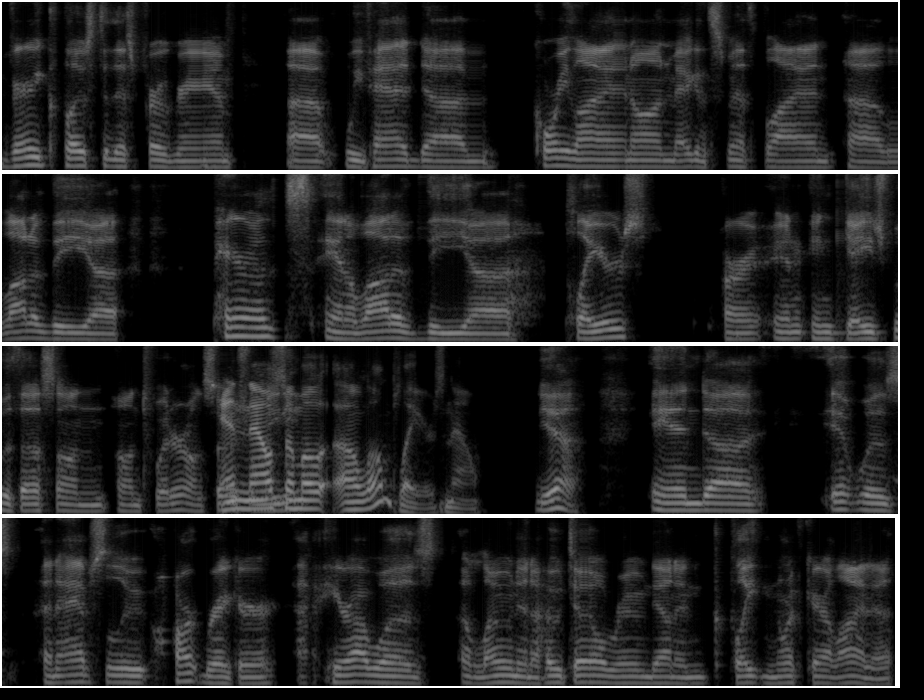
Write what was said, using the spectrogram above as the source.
very close to this program. Uh, we've had um, Corey Lyon on, Megan Smith Lyon, uh, a lot of the uh, parents and a lot of the uh, players are in, engaged with us on on Twitter on social and now media. some uh, alum players now. Yeah, and uh, it was an absolute heartbreaker. Here I was alone in a hotel room down in Clayton, North Carolina,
